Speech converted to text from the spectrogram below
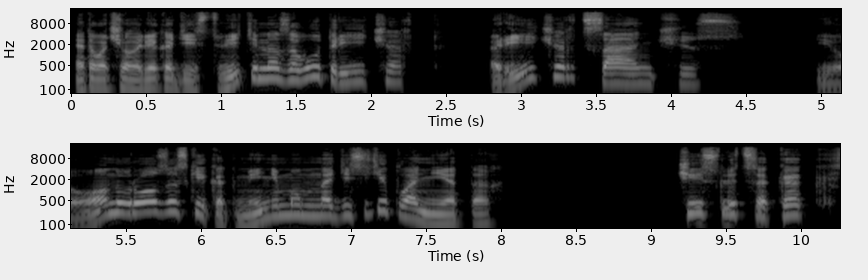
этого человека действительно зовут Ричард. Ричард Санчес, и он в розыске как минимум на десяти планетах. Числится как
